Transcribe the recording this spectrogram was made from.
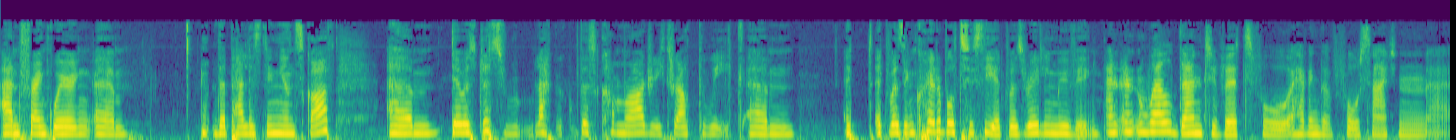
Anne Frank wearing um, the Palestinian scarf. Um, there was just like this camaraderie throughout the week. Um, it, it was incredible to see. It was really moving. And, and well done to Wits for having the foresight and uh,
